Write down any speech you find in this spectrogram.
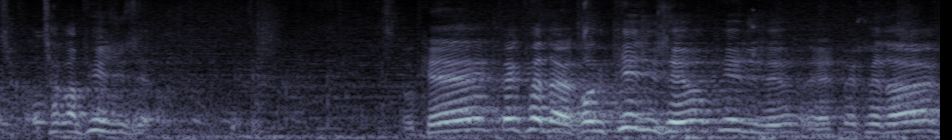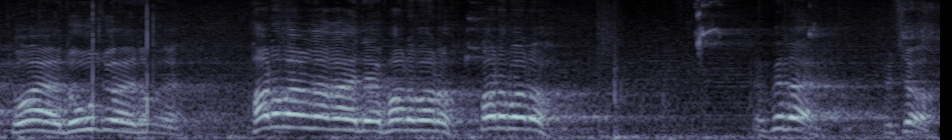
잠깐, 잠깐 피해 주세요. 오케이. Backpedal. 거기 피해주세요. 피해주세요. 네, backpedal. 좋아요. 너무 좋아요. 너무. 바로바로 나가야 돼요. 바로바로. 바로바로. Backpedal. 그렇죠.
